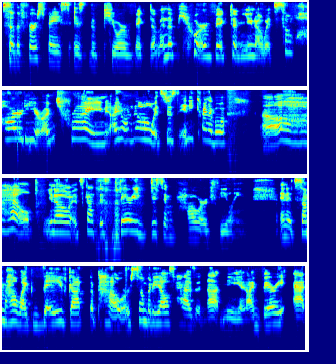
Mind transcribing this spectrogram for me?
So the first base is the pure victim. And the pure victim, you know, it's so hard here. I'm trying. I don't know. It's just any kind of a oh help you know it's got this very disempowered feeling and it's somehow like they've got the power somebody else has it not me and i'm very at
